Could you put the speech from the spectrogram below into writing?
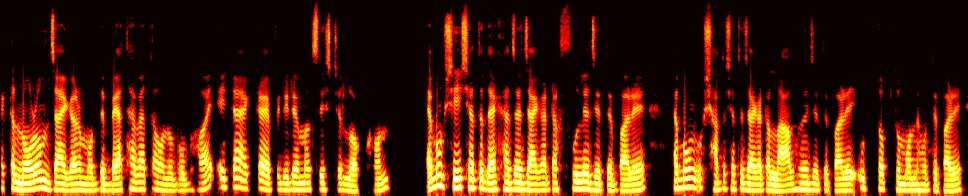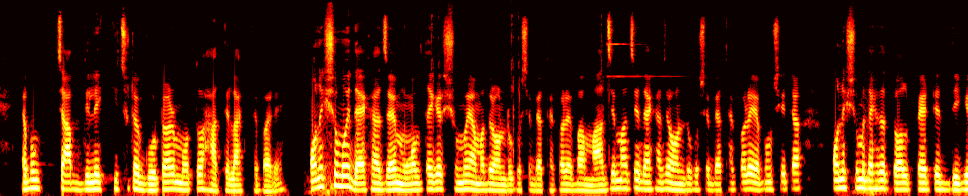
একটা নরম জায়গার মধ্যে ব্যথা ব্যথা অনুভব হয়, এটা একটা অ্যাপিডিডামাল সিস্টের লক্ষণ। এবং সেই সাথে দেখা যায় জায়গাটা ফুলে যেতে পারে এবং সাথে সাথে জায়গাটা লাল হয়ে যেতে পারে, উত্তপ্ত মনে হতে পারে এবং চাপ দিলে কিছুটা গোটার মতো হাতে লাগতে পারে। অনেক সময় দেখা যায় মলত্যাগের সময় আমাদের অন্ডকোষে ব্যথা করে বা মাঝে মাঝে দেখা যায় অন্ডকোষে ব্যথা করে এবং সেটা অনেক সময় দেখা যায় তল পেটের দিকে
